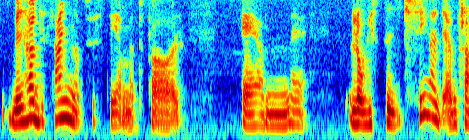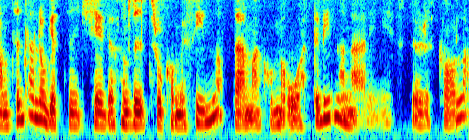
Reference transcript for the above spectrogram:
vi har designat systemet för en logistikkedja, en framtida logistikkedja som vi tror kommer finnas där man kommer återvinna näring i större skala.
